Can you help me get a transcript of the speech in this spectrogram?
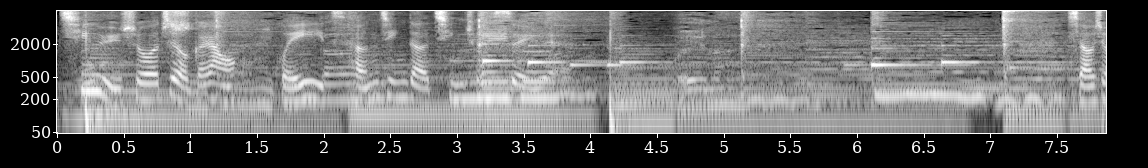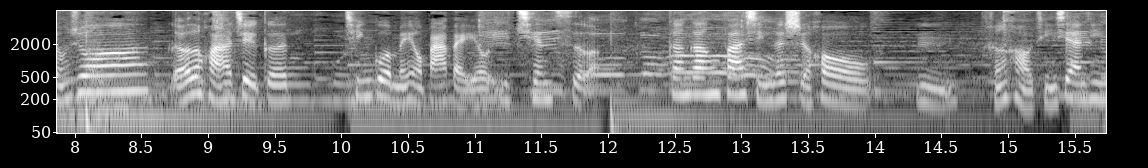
青雨说这首歌让我回忆曾经的青春岁月。小熊说刘德华这歌听过没有八百也有一千次了，刚刚发行的时候，嗯，很好听，现在听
